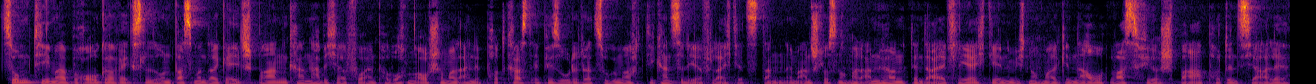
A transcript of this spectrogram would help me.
Zum Thema Brokerwechsel und was man da Geld sparen kann, habe ich ja vor ein paar Wochen auch schon mal eine Podcast-Episode dazu gemacht. Die kannst du dir ja vielleicht jetzt dann im Anschluss nochmal anhören, denn da erkläre ich dir nämlich nochmal genau, was für Sparpotenziale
